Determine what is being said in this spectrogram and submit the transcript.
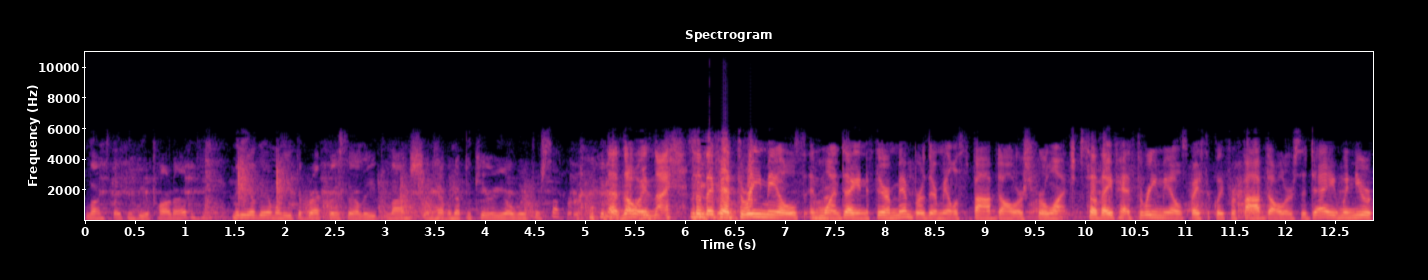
lunch they can be a part of. Mm-hmm. Many of them will eat the breakfast, they'll eat lunch, and have enough to carry over for supper. That's always nice. So they've had three meals in one day, and if they're a member, their meal is five dollars for lunch. So they've had three meals basically for five dollars a day. When you're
